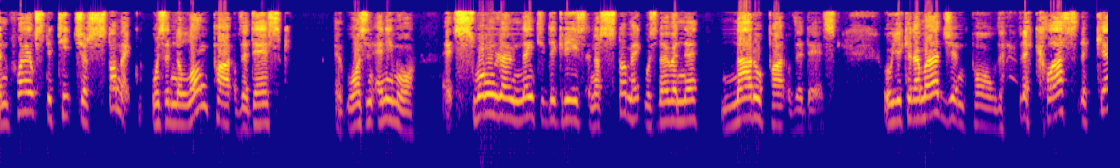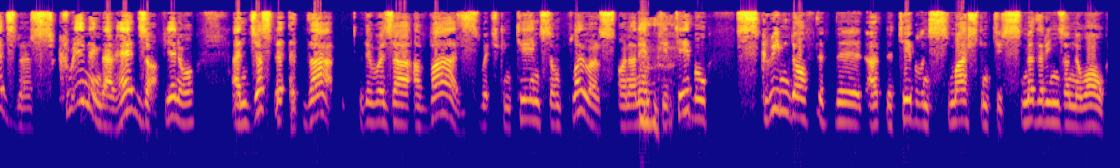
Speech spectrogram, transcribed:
and whilst the teacher's stomach was in the long part of the desk, it wasn't anymore. It swung round 90 degrees and her stomach was now in the narrow part of the desk. Well, you can imagine, Paul, the, the class, the kids were screaming their heads off, you know. And just at, at that, there was a, a, vase which contained some flowers on an empty table, screamed off the, the, at the table and smashed into smithereens on the wall.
